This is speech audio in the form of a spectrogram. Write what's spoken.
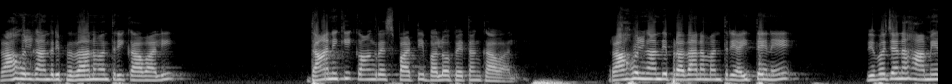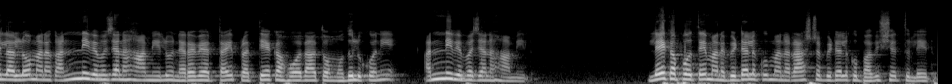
రాహుల్ గాంధీ ప్రధానమంత్రి కావాలి. దానికి కాంగ్రెస్ పార్టీ బలోపేతం కావాలి. రాహుల్ గాంధీ ప్రధానమంత్రి అయితేనే విభజన హామీలలో మనకు అన్ని విభజన హామీలు నెరవేరుతాయి. ప్రత్యేక హోదాతో మొదలుకొని అన్ని విభజన హామీలు. లేకపోతే మన బిడ్డలకు మన రాష్ట్ర బిడ్డలకు భవిష్యత్తు లేదు.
